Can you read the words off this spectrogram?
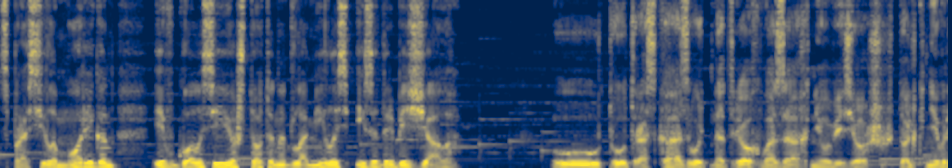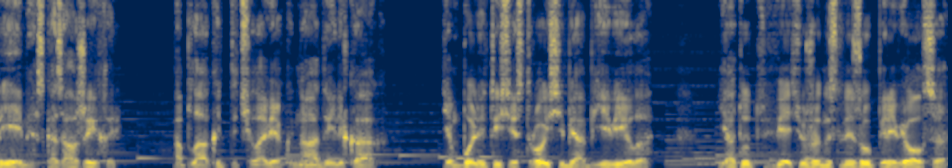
Спросила Мориган, и в голосе ее что-то надломилось и задребезжало «У, тут рассказывать на трех вазах не увезешь, только не время», — сказал Жихарь а плакать-то человеку надо или как? Тем более ты сестрой себя объявила. Я тут весь уже на слезу перевелся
